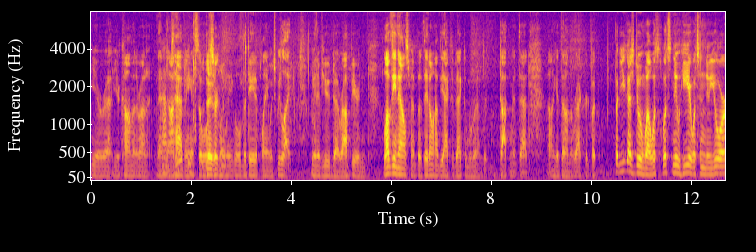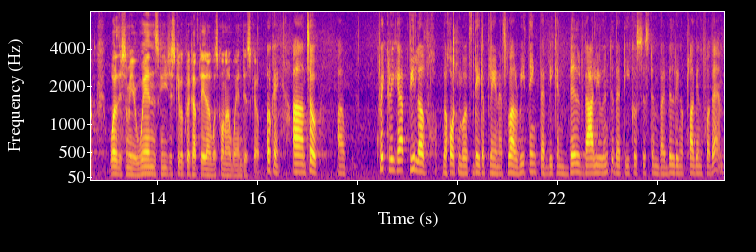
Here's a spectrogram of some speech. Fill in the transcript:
your, uh, your comment around it, them not having it. So the we'll certainly, plane. well, the data plane, which we like. We interviewed Rob Bearden and love the announcement, but if they don't have the active active, we're going to have to document that and get that on the record. But but you guys are doing well. What's, what's new here? What's in New York? What are some of your wins? Can you just give a quick update on what's going on at WANdisco? Okay, um, so uh, quick recap, we love the Hortonworks data plane as well. We think that we can build value into that ecosystem by building a plugin for them.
